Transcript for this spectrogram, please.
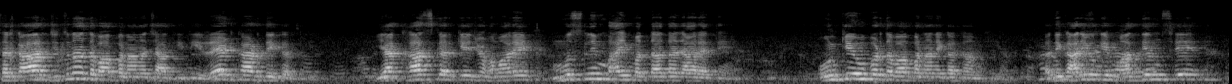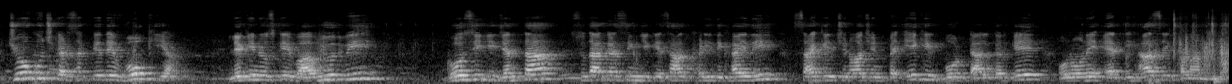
सरकार जितना दबाव बनाना चाहती थी, रेड कार्ड देकर या खास करके जो हमारे मुस्लिम भाई मतदाता जहाँ रहते हैं उनके ऊपर दबाव बनाने का काम किया। अधिकारियों के माध्यम से जो कुछ कर सकते थे, वो किया। लेकिन उसके बावजूद भी घोसी की जनता, सुधाकर सिंह जी के साथ खड़ी दिखाई दी। साइकिल चुनाव चिन्ह पर एक एक वोट डाल करके उन्होंने ऐतिहासिक परिणाम दिया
